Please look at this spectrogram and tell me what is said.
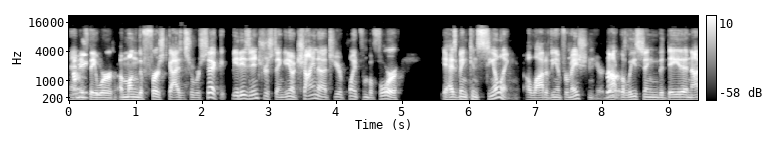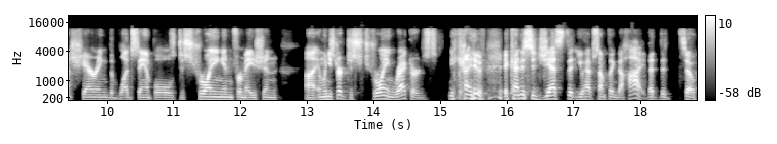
and I mean, if they were among the first guys who were sick, it is interesting. You know, China, to your point from before, it has been concealing a lot of the information here, not releasing the data, not sharing the blood samples, destroying information. Uh, and when you start destroying records, it kind of it kind of suggests that you have something to hide. That, that so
